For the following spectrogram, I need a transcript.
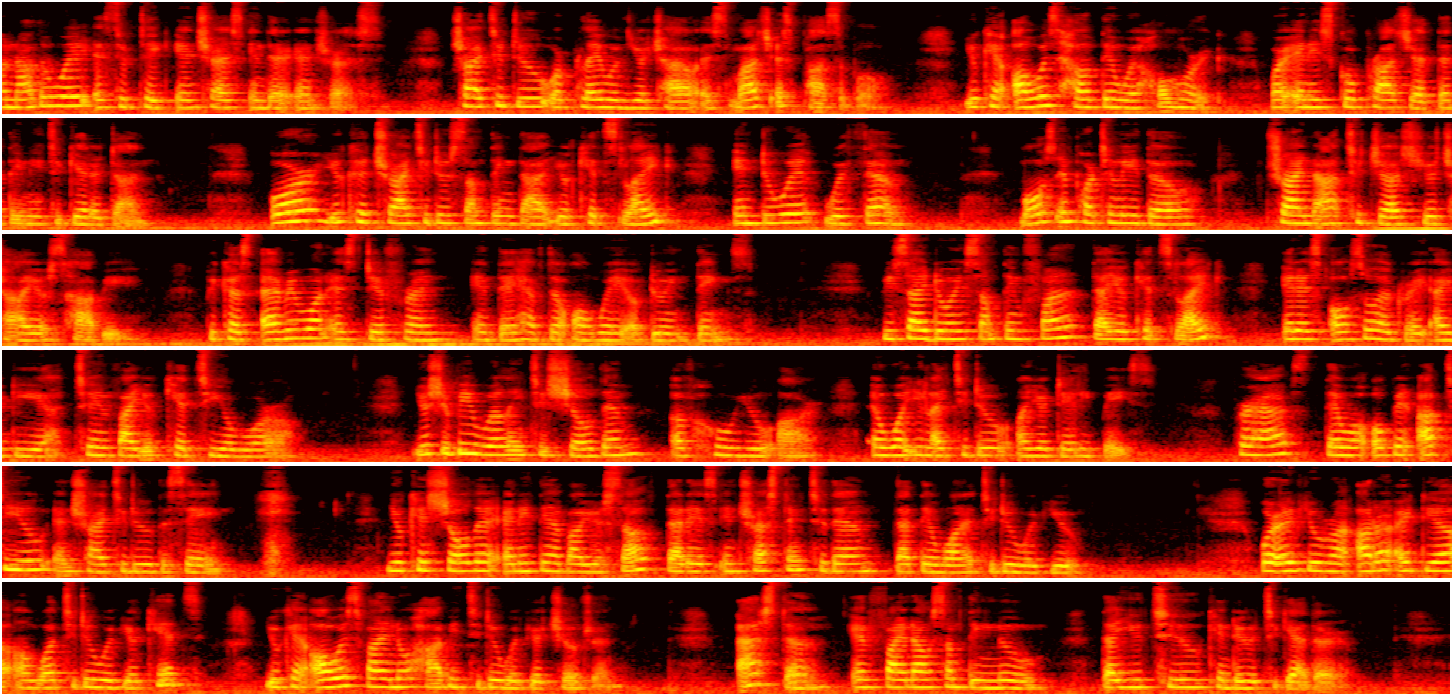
Another way is to take interest in their interests. Try to do or play with your child as much as possible. You can always help them with homework or any school project that they need to get it done. Or you could try to do something that your kids like and do it with them. Most importantly, though, try not to judge your child's hobby because everyone is different and they have their own way of doing things. Besides doing something fun that your kids like, it is also a great idea to invite your kid to your world. You should be willing to show them of who you are and what you like to do on your daily basis. Perhaps they will open up to you and try to do the same. You can show them anything about yourself that is interesting to them that they wanted to do with you. Or if you run out of idea on what to do with your kids, you can always find a hobby to do with your children. Ask them and find out something new that you two can do together.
